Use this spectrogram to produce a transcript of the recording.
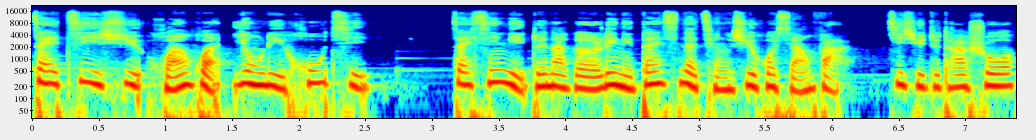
再继续缓缓用力呼气，在心里对那个令你担心的情绪或想法，继续对他说：“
